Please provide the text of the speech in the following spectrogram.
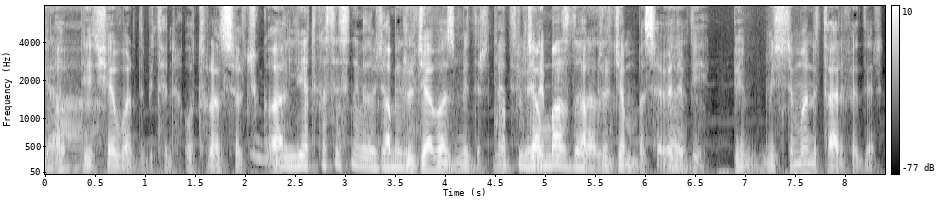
Bir, Ya. bir şey vardı bir tane. Oturan Selçuk Ağa. Milliyet gazetesinde mi hocam? Abdülcevaz midir? Abdülcambaz'dı herhalde. Abdülcambaz öyle Evet. bir, bir Müslümanı tarif eder.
